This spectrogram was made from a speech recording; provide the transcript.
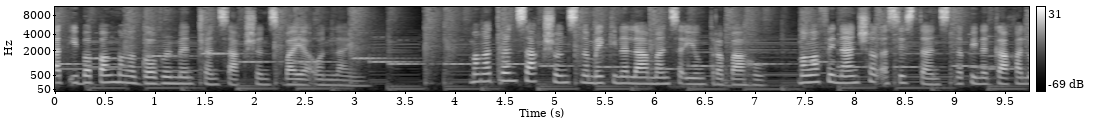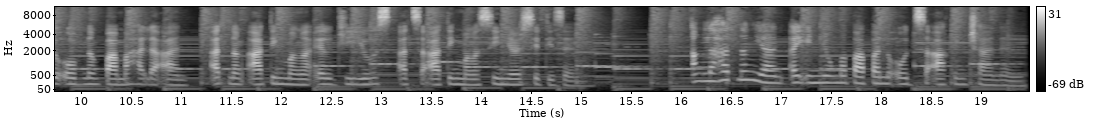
at iba pang mga government transactions via online. Mga transactions na may kinalaman sa iyong trabaho, mga financial assistance na pinagkakaloob ng pamahalaan at ng ating mga LGUs at sa ating mga senior citizen. Ang lahat ng yan ay inyong mapapanood sa aking channel.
